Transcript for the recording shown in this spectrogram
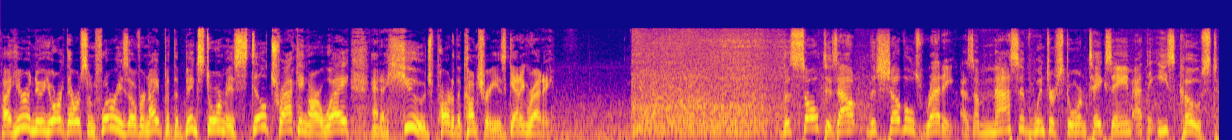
Uh, here in New York, there were some flurries overnight, but the big storm is still tracking our way, and a huge part of the country is getting ready. The salt is out, the shovel's ready as a massive winter storm takes aim at the East Coast.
